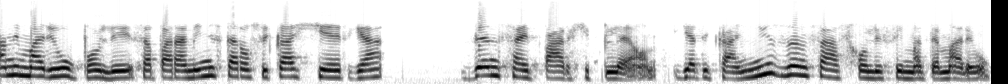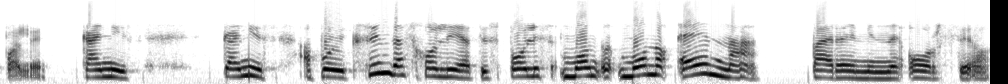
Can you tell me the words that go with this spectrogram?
αν η Μαριούπολη θα παραμείνει στα ρωσικά χέρια δεν θα υπάρχει πλέον. Γιατί κανείς δεν θα ασχοληθεί με τη Μαριούπολη. Κανείς. Κανείς. Από 60 σχολεία της πόλης μόνο, μόνο ένα παρέμεινε όρθιο.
